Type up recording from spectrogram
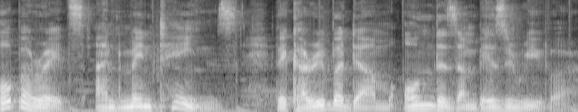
operates and maintains the Kariba Dam on the Zambezi River.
